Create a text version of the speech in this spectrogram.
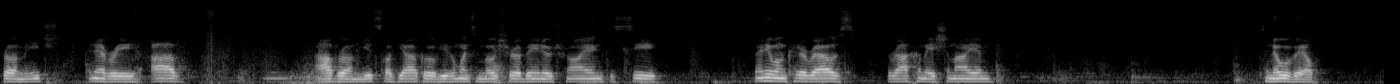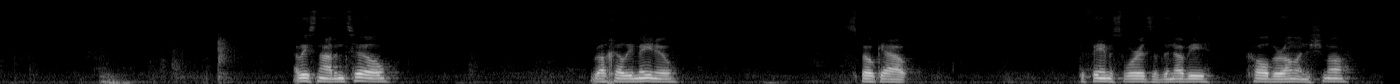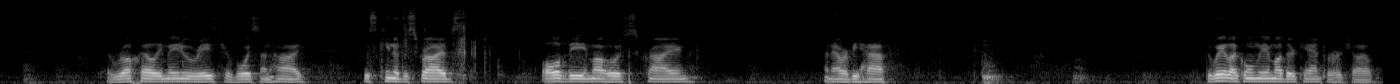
from each and every Av, Avram, Yitzchak, Yaakov, even went to Moshe Rabbeinu trying to see if anyone could arouse the Rachamei Shemayim to no avail. At least not until Rachel Imenu spoke out the famous words of the Navi, Kol Barama Nishma. Rachel Imenu raised her voice on high. This kina describes all of the Imahos crying on our behalf, the way like only a mother can for her child.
